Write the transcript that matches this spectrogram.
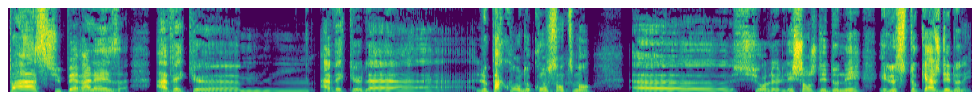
pas super à l'aise avec, euh, le parcours de consentement euh, sur l'échange des données et le stockage des données.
